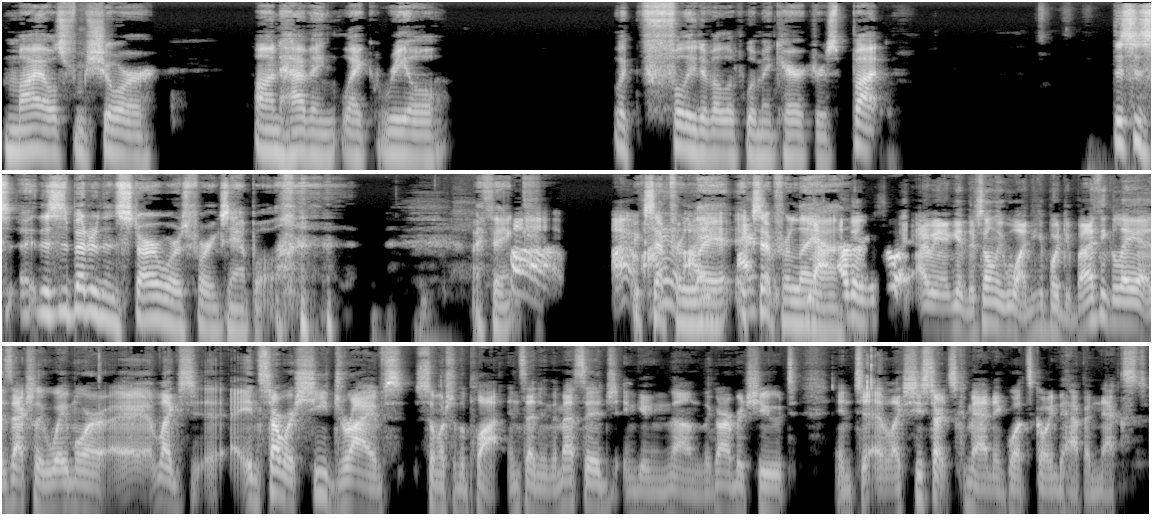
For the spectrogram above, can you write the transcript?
miles from shore on having like real like fully developed women characters. But this is this is better than Star Wars, for example. I think. I, except I- for Leia, I- except for Yeah, Leia. other, I mean, again, there's only one you can point to, but I think Leia is actually way more uh, like in Star Wars. She drives so much of the plot in sending the message and getting on the garbage chute, and to, like she starts commanding what's going to happen next.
